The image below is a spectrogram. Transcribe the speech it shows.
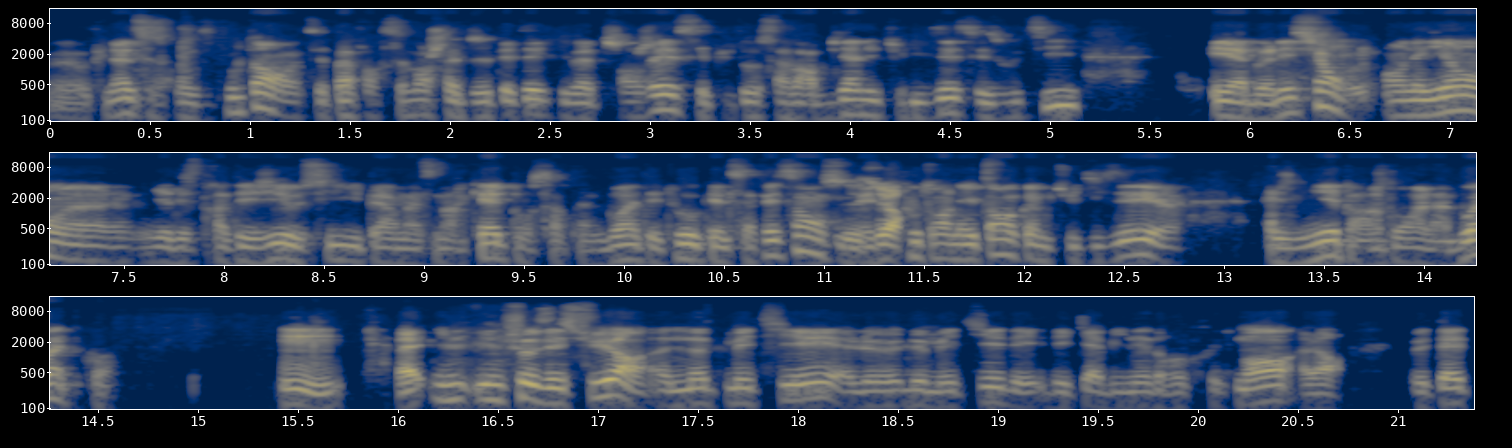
au final, c'est ce qu'on dit tout le temps. Ce n'est pas forcément ChatGPT qui va te changer, c'est plutôt savoir bien utiliser ces outils et à bon escient, en ayant, euh, il y a des stratégies aussi hyper mass market pour certaines boîtes et tout, auxquelles ça fait sens, mais tout en étant, comme tu disais, euh, aligné par rapport à la boîte, quoi. Mmh. Bah, une, chose est sûre, notre métier, le, métier des, cabinets de recrutement, alors peut-être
